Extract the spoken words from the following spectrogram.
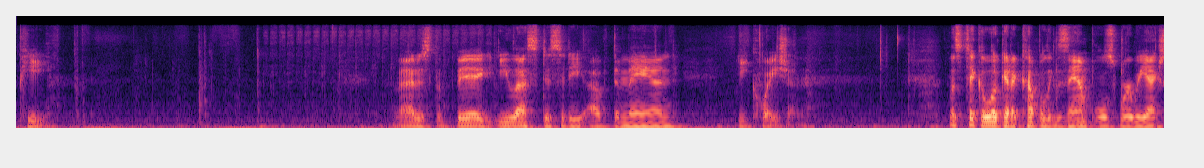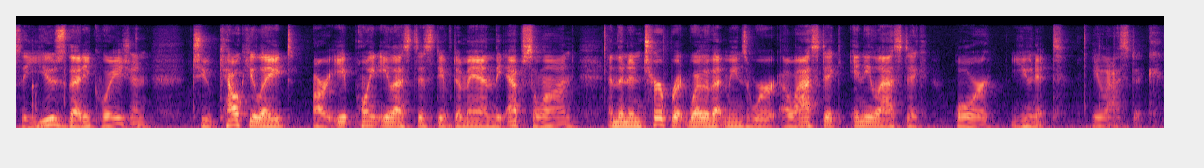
p. That is the big elasticity of demand equation. Let's take a look at a couple examples where we actually use that equation to calculate our point elasticity of demand, the epsilon, and then interpret whether that means we're elastic, inelastic, or unit elastic.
